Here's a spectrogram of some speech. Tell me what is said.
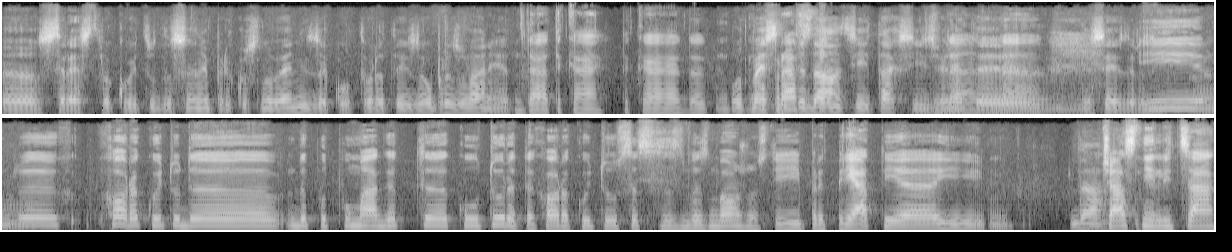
е, средства, които да са неприкосновени за културата и за образованието. Да, така е. Така е да... От местните Прав данъци и такси, извинете, да, да. не се изразих. И правилно. Е, хора, които да, да подпомагат е, културата, хора, които са с възможности и предприятия, и да. частни лица,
